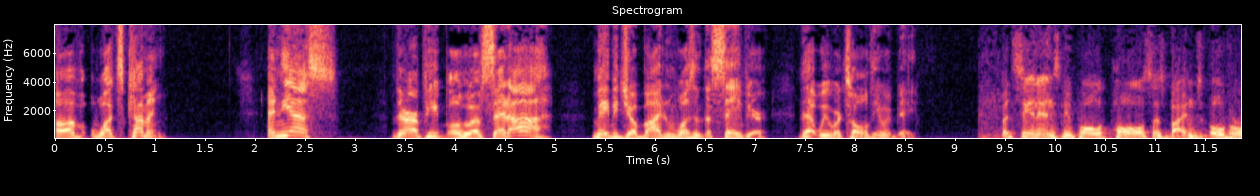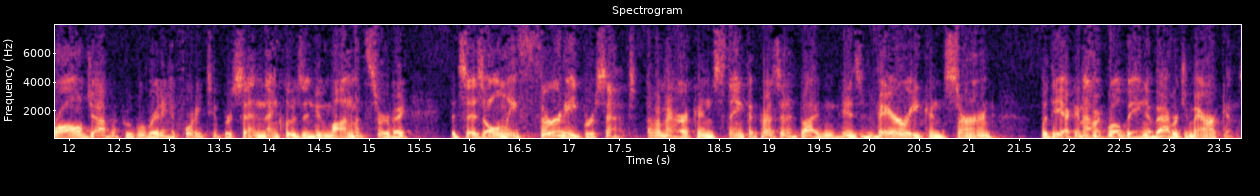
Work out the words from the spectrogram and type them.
of what's coming. And yes, there are people who have said, ah, maybe Joe Biden wasn't the savior that we were told he would be. But CNN's new poll of polls says Biden's overall job approval rating at 42%, and that includes a new Monmouth survey that says only 30% of Americans think that President Biden is very concerned with the economic well being of average Americans.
